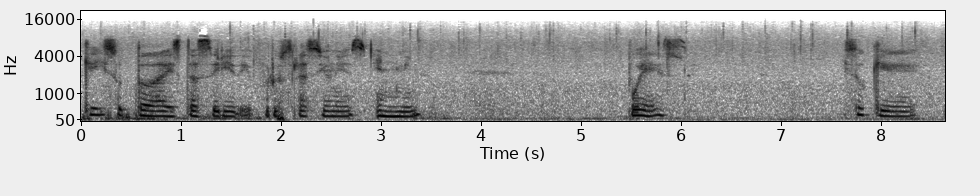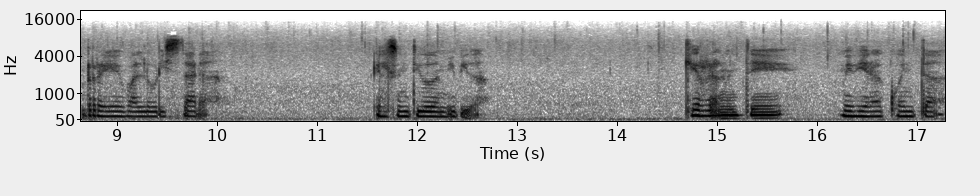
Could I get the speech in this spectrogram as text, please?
¿Qué hizo toda esta serie de frustraciones en mí? Pues hizo que revalorizara el sentido de mi vida. Que realmente me diera cuenta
